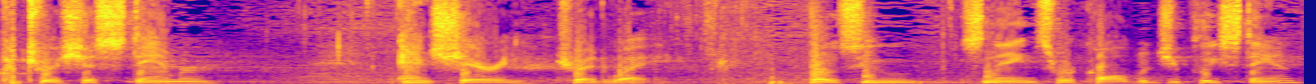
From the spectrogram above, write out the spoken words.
Patricia Stammer, and Sherry Treadway. Those whose names were called, would you please stand?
